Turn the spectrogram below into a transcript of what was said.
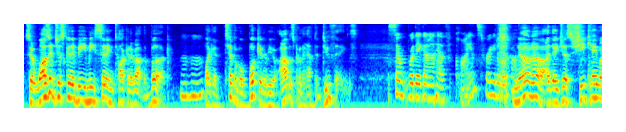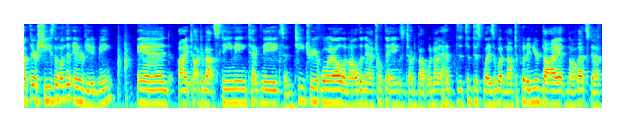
So it wasn't just going to be me sitting talking about the book, Mm-hmm. like a typical book interview. I was going to have to do things. So were they going to have clients for you to work on? No, no. They just she came up there. She's the one that interviewed me, and I talked about steaming techniques and tea tree oil and all the natural things, and talked about what not had displays of what not to put in your diet and all that stuff.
